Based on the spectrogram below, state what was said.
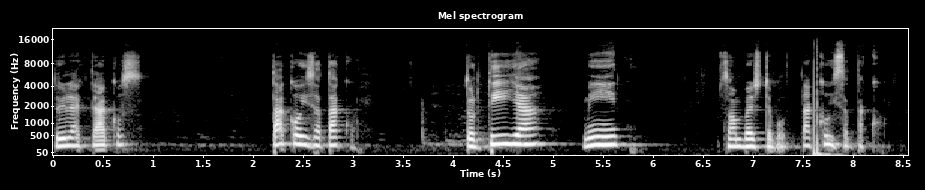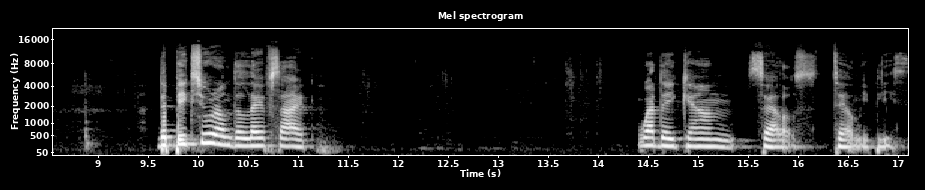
Do you like tacos? Taco is a taco. Tortilla, meat, some vegetable. Taco is a taco. The picture on the left side, what they can sell us. Tell me, please.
